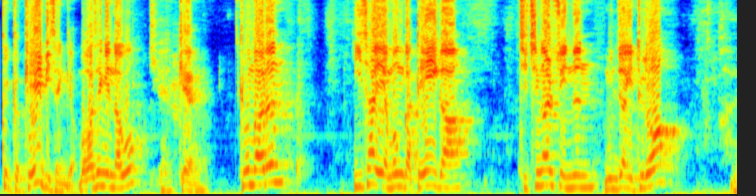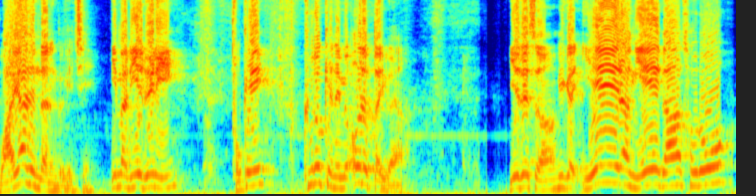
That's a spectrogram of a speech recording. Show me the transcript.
그, 그 갭이 생겨. 뭐가 생긴다고? 갭. 갭. 그 말은 이 사이에 뭔가 데이가 지칭할 수 있는 문장이 들어 와야 된다는 거겠지. 이 말 이해되니? 오케이? 그렇게 내면 어렵다 이거야. 이해됐어? 그러니까 얘랑 얘가 서로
